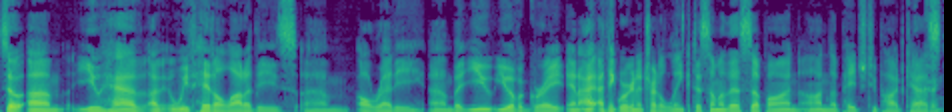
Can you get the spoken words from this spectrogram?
So um, you have I mean, we've hit a lot of these um, already, um, but you you have a great, and I, I think we're going to try to link to some of this up on on the Page Two podcast.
